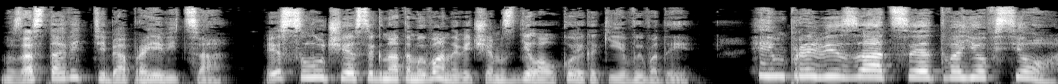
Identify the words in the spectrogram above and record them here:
заставить тебя проявиться. Из случая с Игнатом Ивановичем сделал кое-какие выводы. «Импровизация – твое все.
